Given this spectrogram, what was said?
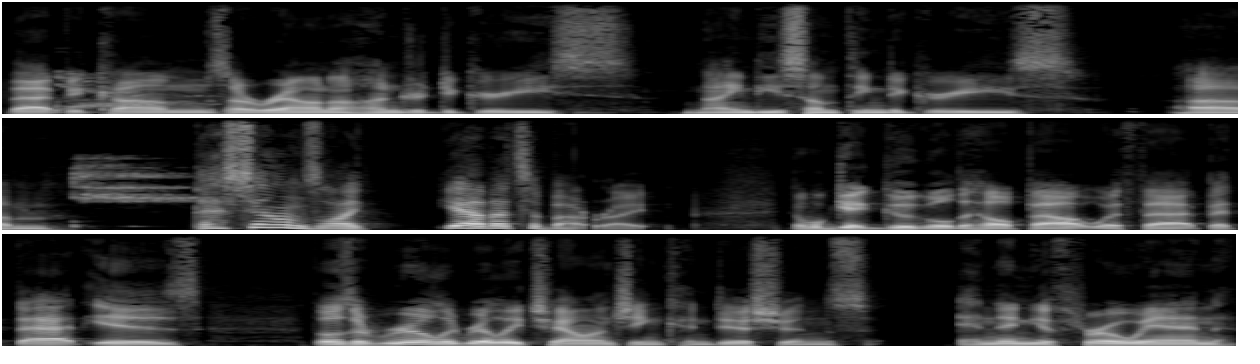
that yeah. becomes around 100 degrees, 90 something degrees. Um, that sounds like, yeah, that's about right. And we'll get Google to help out with that. But that is, those are really, really challenging conditions. And then you throw in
